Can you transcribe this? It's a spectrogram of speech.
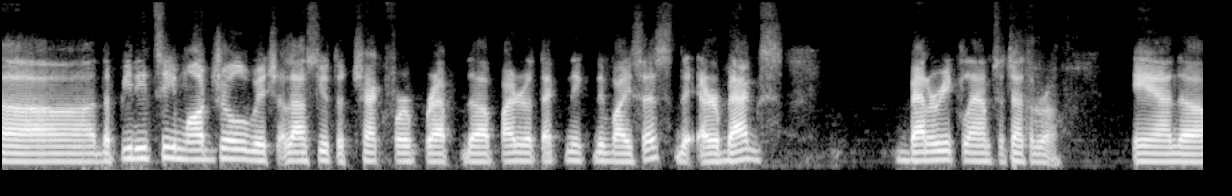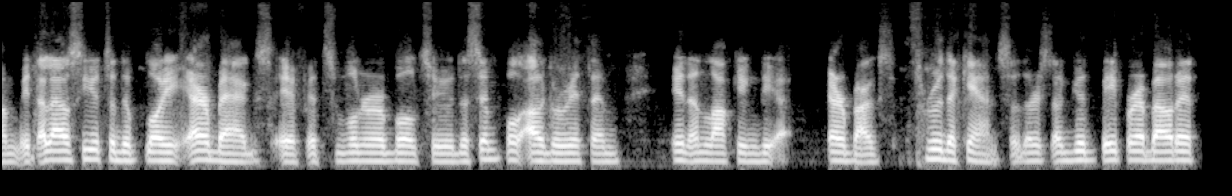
uh, the PDT module, which allows you to check for prep the pyrotechnic devices, the airbags battery clamps, etc. And um, it allows you to deploy airbags if it's vulnerable to the simple algorithm in unlocking the airbags through the CAN. So there's a good paper about it.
